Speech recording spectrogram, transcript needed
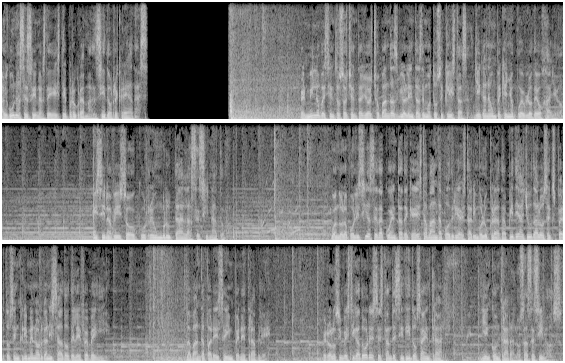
Algunas escenas de este programa han sido recreadas. En 1988, bandas violentas de motociclistas llegan a un pequeño pueblo de Ohio. Y sin aviso ocurre un brutal asesinato. Cuando la policía se da cuenta de que esta banda podría estar involucrada, pide ayuda a los expertos en crimen organizado del FBI. La banda parece impenetrable, pero los investigadores están decididos a entrar y encontrar a los asesinos.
